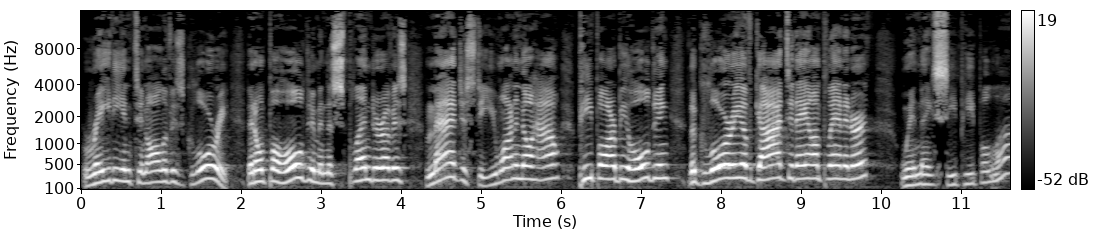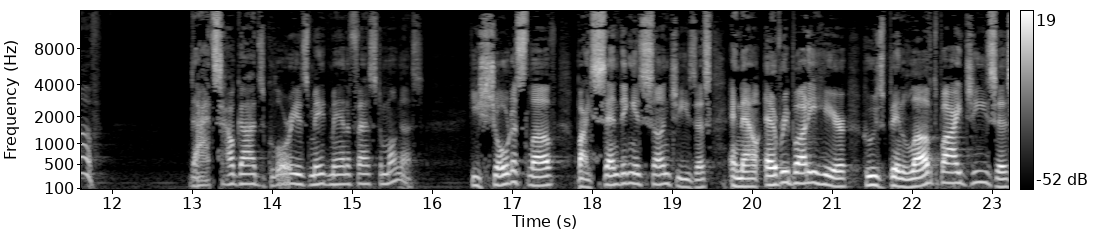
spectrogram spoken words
radiant in all of his glory, they don't behold him in the splendor of his majesty. You want to know how people are beholding the glory of God today on planet Earth? When they see people love. That's how God's glory is made manifest among us. He showed us love by sending his son Jesus. And now, everybody here who's been loved by Jesus,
